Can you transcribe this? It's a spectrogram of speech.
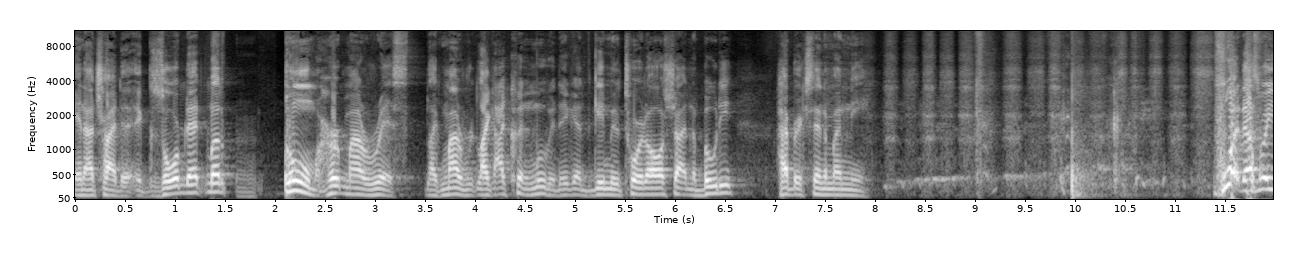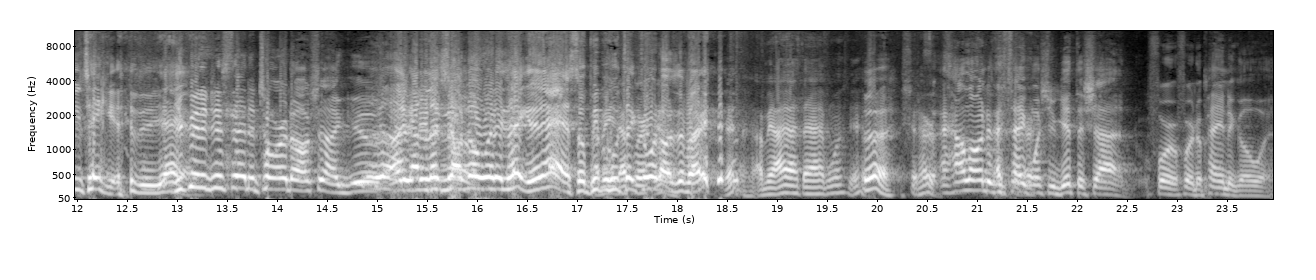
and I tried to absorb that mother. Boom! Hurt my wrist. Like my like I couldn't move it. They gave me the Toradol shot in the booty. Hyperextended my knee. What? That's where you take it. yeah. You could have just said the Toradol shot, Gil. I didn't gotta need let to y'all know where they take it. ass. So people I mean, who that's take where- Toradol, right? Yeah, I mean, I have to have one. Yeah, Yeah. shit hurts. And how long does it take once you get the shot for, for the pain to go away?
